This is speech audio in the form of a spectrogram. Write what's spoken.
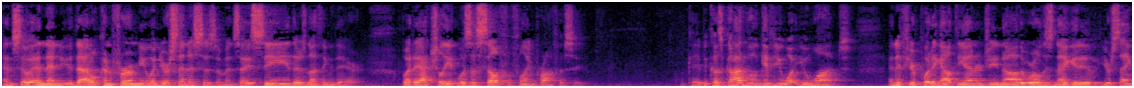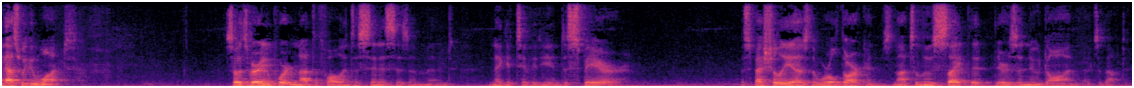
And so, and then that'll confirm you in your cynicism and say, see, there's nothing there. But actually, it was a self fulfilling prophecy. Okay? Because God will give you what you want. And if you're putting out the energy, no, the world is negative, you're saying that's what you want. So it's very important not to fall into cynicism and negativity and despair, especially as the world darkens, not to lose sight that there's a new dawn that's about to come.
